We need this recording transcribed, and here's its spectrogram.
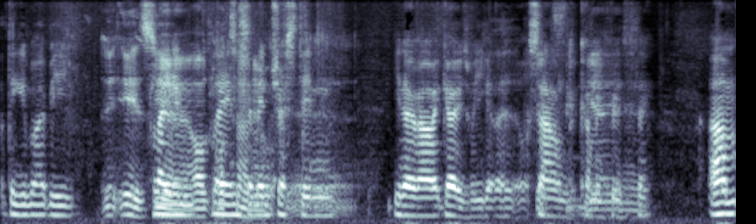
I think it might be. It is. Playing- yeah, I'll, I'll playing some it off, interesting- yeah, yeah. You know how it goes, where you get the little sound coming yeah, through the yeah. thing. Um,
